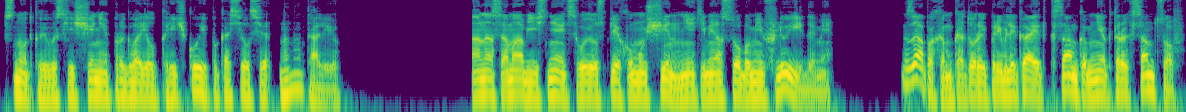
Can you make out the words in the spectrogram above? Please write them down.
С ноткой восхищения проговорил Кричко и покосился на Наталью. Она сама объясняет свой успех у мужчин некими особыми флюидами. Запахом, который привлекает к самкам некоторых самцов,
